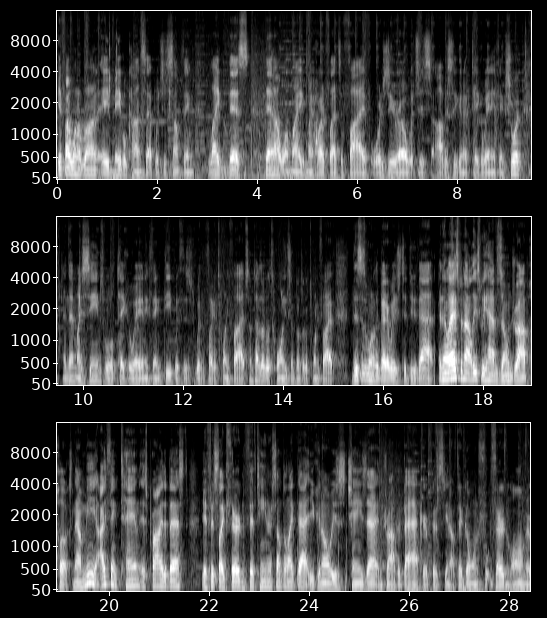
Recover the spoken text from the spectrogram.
if I want to run a Mable concept, which is something like this, then I want my, my hard flats of 5 or 0, which is obviously going to take away anything short. And then my seams will take away anything deep with this with like a 25. Sometimes I'll go 20, sometimes I'll go 25. This is one of the better ways to do that. And then last but not least, we have zone drop hooks. Now me, I think 10 is probably the best. If it's like third and 15 or something like that, you can always change that and drop it back. Or if it's, you know, if they're going third and long or,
